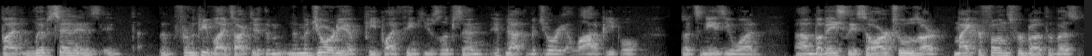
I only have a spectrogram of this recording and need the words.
But Libsyn is it, from the people I talk to, the, the majority of people I think use Libsyn, if not the majority, a lot of people. So it's an easy one. Um, but basically, so our tools are microphones for both of us,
